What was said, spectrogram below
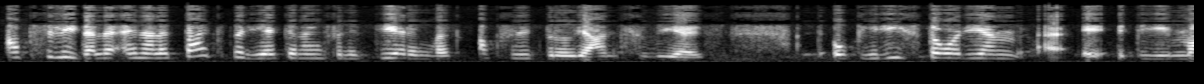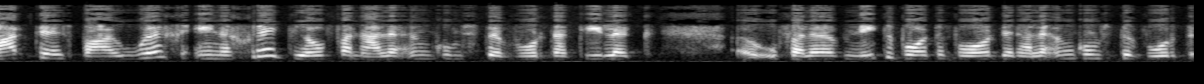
Absoluut. Hulle en hulle tydsberekening van die tering was absoluut briljant geweest. Op hierdie stadium uh, die markte is baie hoog en 'n groot deel van hulle inkomste word natuurlik uh, of hulle netto batewaarde en hulle inkomste word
